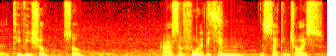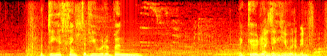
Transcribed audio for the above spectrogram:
uh, TV show. So Harrison Ford It's- became the second choice. But do you think that he would have been a good? I think he would have been. fi-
